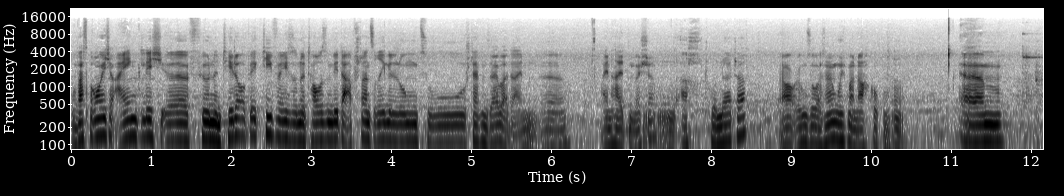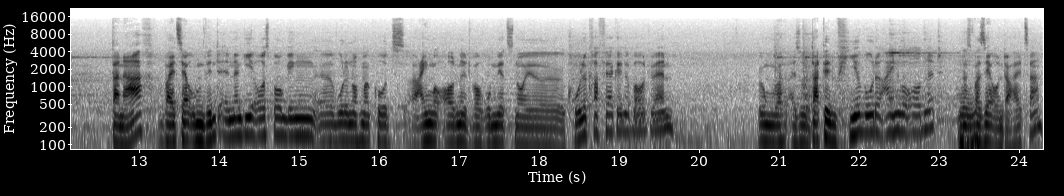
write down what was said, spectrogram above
Und was brauche ich eigentlich äh, für ein Teleobjektiv, wenn ich so eine 1000 Meter Abstandsregelung zu Steffen Selbert ein, äh, einhalten möchte? Ein 800er. Ja, irgend sowas, ne? muss ich mal nachgucken. Ähm, danach, weil es ja um Windenergieausbau ging, äh, wurde noch mal kurz eingeordnet, warum jetzt neue Kohlekraftwerke gebaut werden. Irgendwas, also Datteln 4 wurde eingeordnet. Das war sehr unterhaltsam,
